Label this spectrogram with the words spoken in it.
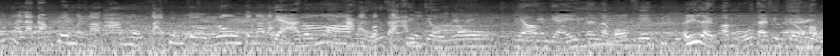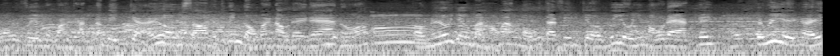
lúc này là đoàn phim mình là à, ngủ tại phim trường luôn cho nên là dạ đúng rồi ăn ngủ tại phim trường luôn. Nhờ vậy nên là bộ phim ý là ăn ngủ tại phim trường mà bộ phim mà hoàn thành nó bị trễ hơn so với cái tiến độ ban đầu đề ra nữa. Ồ. còn nếu như mà không ăn ngủ tại phim trường ví dụ như mậu đạt đi thì quý vị nghĩ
